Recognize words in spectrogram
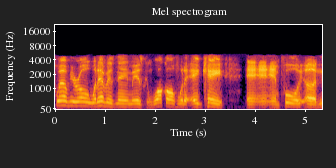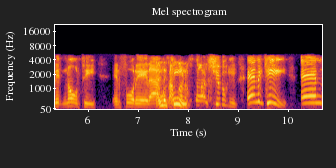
twelve year old whatever his name is can walk off with an AK and, and, pull uh, Nick Nolte in forty eight hours. And the I'm gonna start shooting. And the key. And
